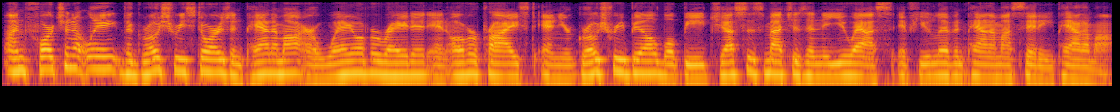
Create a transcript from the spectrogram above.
Unfortunately, the grocery stores in Panama are way overrated and overpriced, and your grocery bill will be just as much as in the U.S. if you live in Panama City, Panama.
